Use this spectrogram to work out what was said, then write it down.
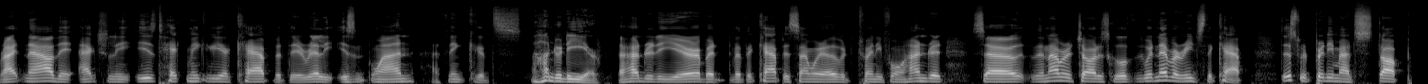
Right now, there actually is technically a cap, but there really isn't one. I think it's a hundred a year. A hundred a year, but but the cap is somewhere over twenty four hundred. So the number of charter schools would never reach the cap. This would pretty much stop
